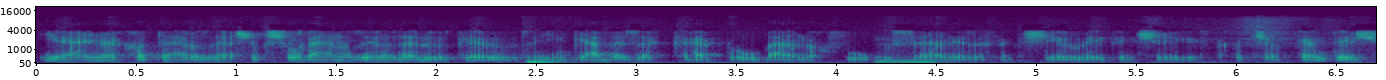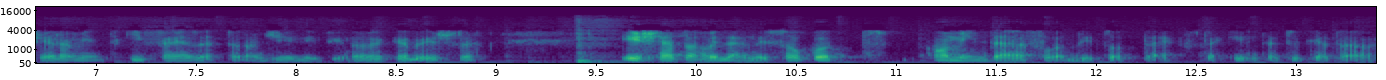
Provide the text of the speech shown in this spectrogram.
irány meghatározások során azért az előkerült, hogy inkább ezekre próbálnak fókuszálni, ezeknek a sérülékenységeknek a csökkentésére, mint kifejezetten a GDP növekedésre. És hát ahogy lenni szokott, amint elfordították tekintetüket a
